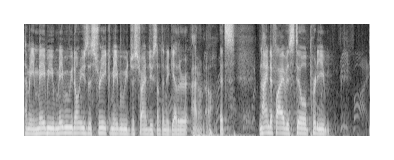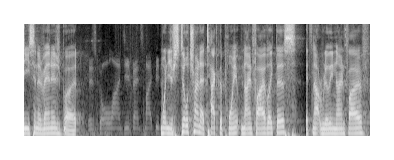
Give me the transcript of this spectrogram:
I mean, maybe maybe we don't use the streak. Maybe we just try and do something together. I don't know. It's nine to five is still a pretty decent advantage, but when you're still trying to attack the point nine five like this, it's not really nine five.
